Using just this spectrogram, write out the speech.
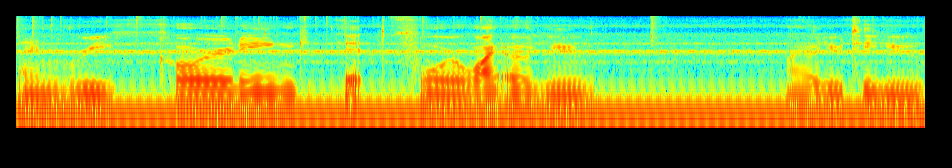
I'm recording it for Y-O-U Y-O-U-T-U-B-E.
